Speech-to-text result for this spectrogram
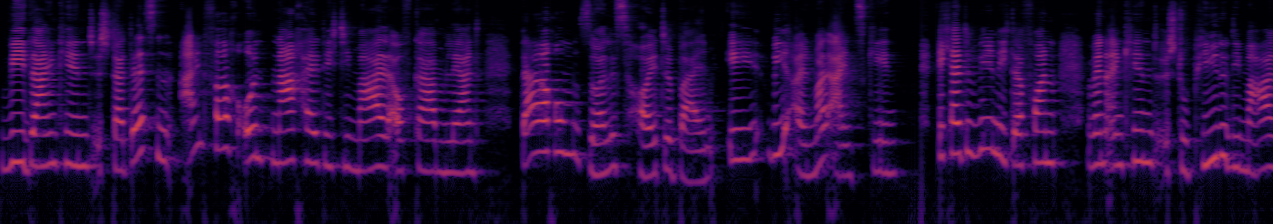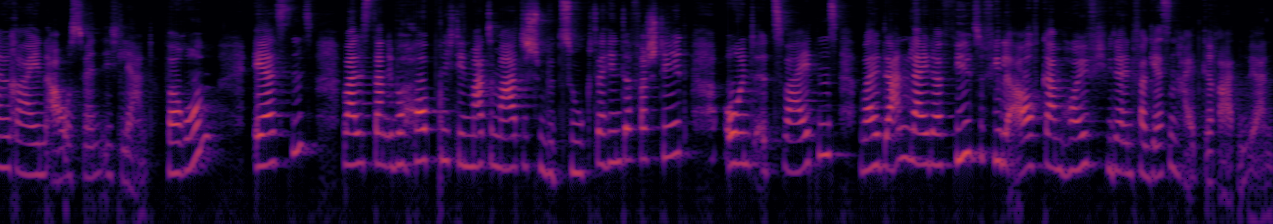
Wie dein Kind stattdessen einfach und nachhaltig die Malaufgaben lernt, darum soll es heute beim E wie einmal eins gehen. Ich halte wenig davon, wenn ein Kind stupide die Malreihen auswendig lernt. Warum? Erstens, weil es dann überhaupt nicht den mathematischen Bezug dahinter versteht und zweitens, weil dann leider viel zu viele Aufgaben häufig wieder in Vergessenheit geraten werden.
